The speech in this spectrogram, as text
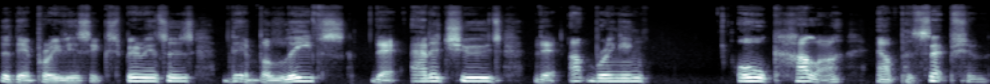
that their previous experiences, their beliefs, their attitudes, their upbringing all colour our perception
